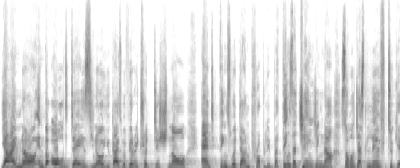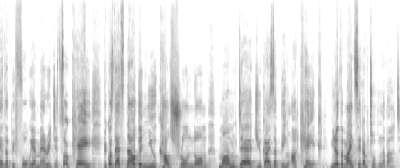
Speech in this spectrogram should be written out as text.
Yeah, I know in the old days, you know, you guys were very traditional and things were done properly, but things are changing now. So we'll just live together before we are married. It's okay because that's now the new cultural norm. Mom, dad, you guys are being archaic. You know the mindset I'm talking about,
